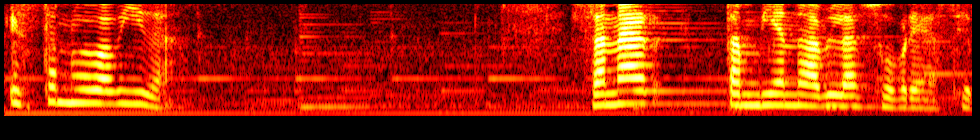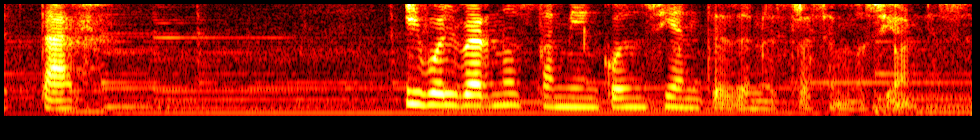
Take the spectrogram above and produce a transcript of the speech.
esta nueva vida. Sanar también habla sobre aceptar y volvernos también conscientes de nuestras emociones.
